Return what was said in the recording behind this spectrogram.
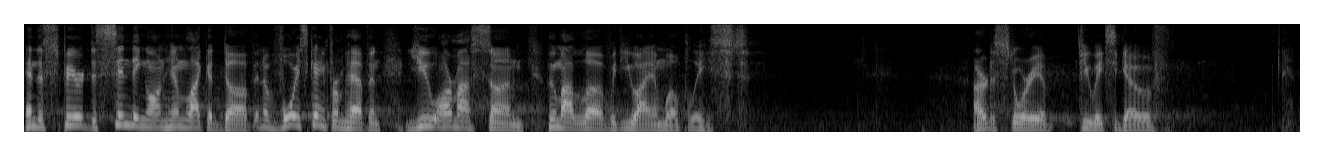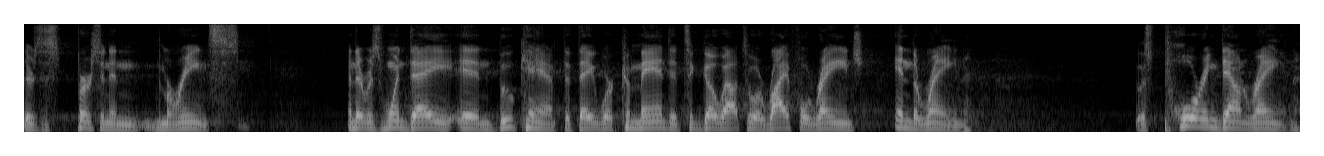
and the Spirit descending on him like a dove. And a voice came from heaven You are my Son, whom I love. With you I am well pleased. I heard a story a few weeks ago of there's this person in the Marines and there was one day in boot camp that they were commanded to go out to a rifle range in the rain. It was pouring down rain,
